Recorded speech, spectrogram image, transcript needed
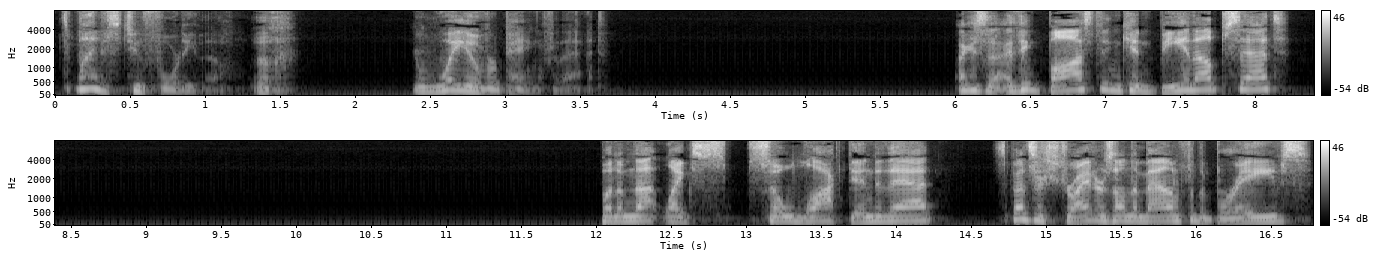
It's minus 240, though. Ugh. You're way overpaying for that. Like I said, I think Boston can be an upset. But I'm not like so locked into that. Spencer Strider's on the mound for the Braves.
